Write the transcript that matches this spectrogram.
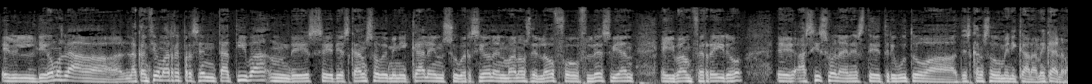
El, digamos, la, la canción más representativa de ese descanso dominical en su versión en manos de Love of Lesbian e Iván Ferreiro. Eh, así suena en este tributo a Descanso Dominical, a Mecano.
